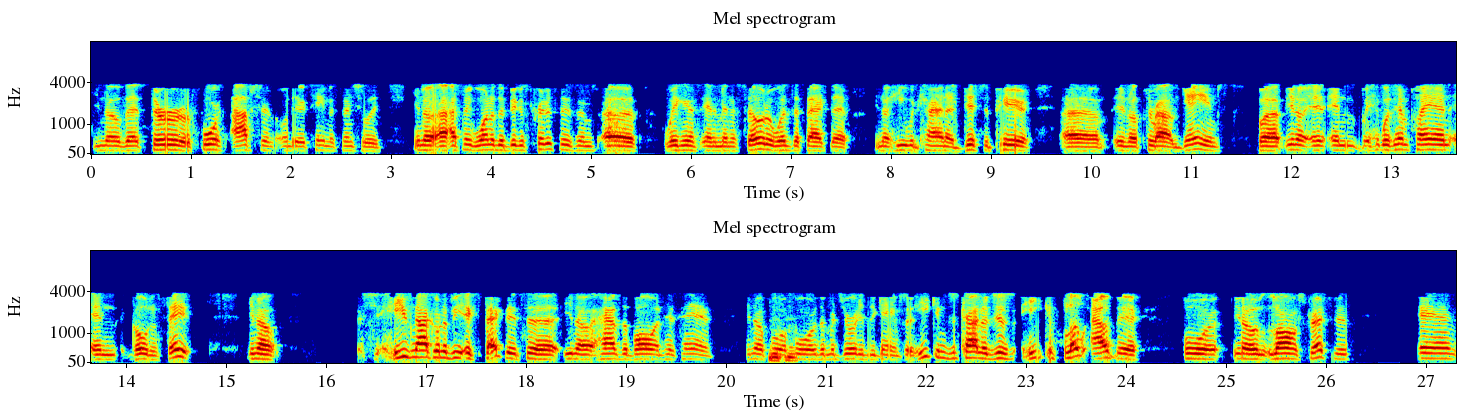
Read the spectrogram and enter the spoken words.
you know, that third or fourth option on their team essentially. You know, I think one of the biggest criticisms of Wiggins in Minnesota was the fact that, you know, he would kind of disappear, uh, you know, throughout games. But, you know, and, and with him playing in Golden State, you know, he's not going to be expected to, you know, have the ball in his hands, you know, for mm-hmm. for the majority of the game. So he can just kind of just he can float out there for you know long stretches and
